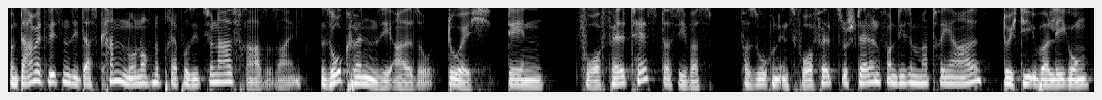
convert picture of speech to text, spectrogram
Und damit wissen Sie, das kann nur noch eine Präpositionalphrase sein. So können Sie also durch den Vorfeldtest, dass sie was versuchen ins Vorfeld zu stellen von diesem Material. Durch die Überlegung,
